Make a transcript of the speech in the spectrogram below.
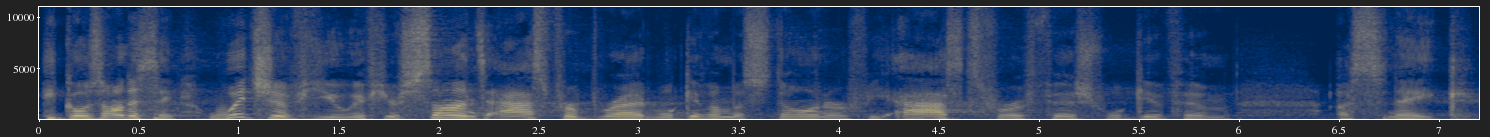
He goes on to say, Which of you, if your sons ask for bread, will give him a stone, or if he asks for a fish, will give him a snake?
